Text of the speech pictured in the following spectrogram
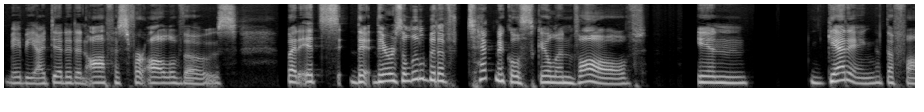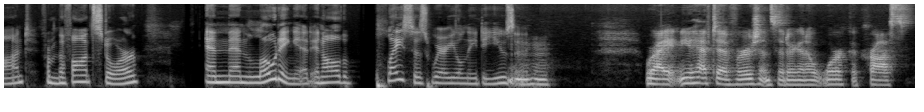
maybe I did it in Office for all of those. But it's th- there's a little bit of technical skill involved in getting the font from the font store and then loading it in all the places where you'll need to use it. Mm-hmm. Right. You have to have versions that are going to work across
